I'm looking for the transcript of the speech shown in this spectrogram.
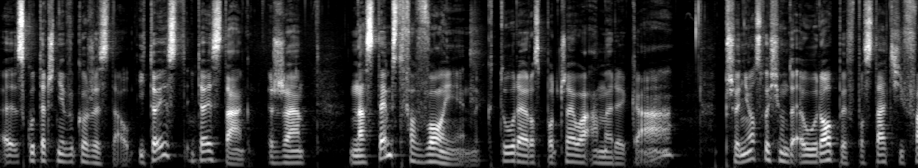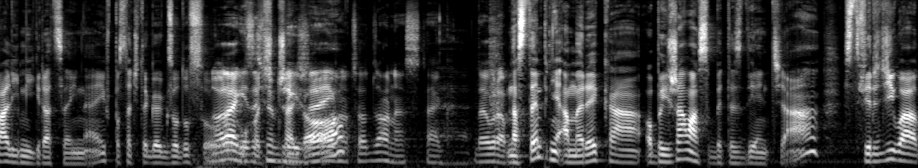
e, skutecznie wykorzystał. I to jest, i to jest tak, że następstwa wojen, które rozpoczęła Ameryka, przeniosły się do Europy w postaci fali migracyjnej, w postaci tego egzodusu no tak, uchodźczego. Bliżej, no to do nas, tak, do Europy. Następnie Ameryka obejrzała sobie te zdjęcia, stwierdziła,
